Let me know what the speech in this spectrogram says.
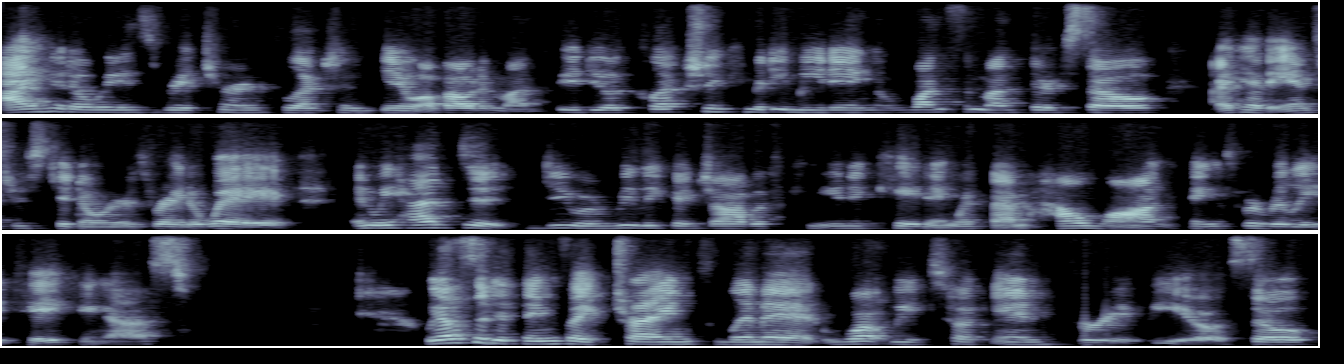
I had always returned collections, you know, about a month. We'd do a collection committee meeting once a month or so. I'd have answers to donors right away. And we had to do a really good job of communicating with them how long things were really taking us. We also did things like trying to limit what we took in for review. So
